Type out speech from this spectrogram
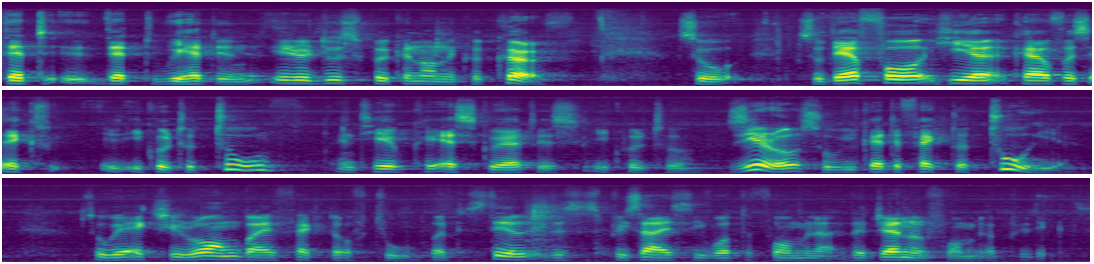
that, that we had an irreducible canonical curve. So, so therefore, here curve is x is equal to 2, and here ks squared is equal to 0, so we get a factor 2 here. So we're actually wrong by a factor of 2, but still, this is precisely what the formula, the general formula predicts.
